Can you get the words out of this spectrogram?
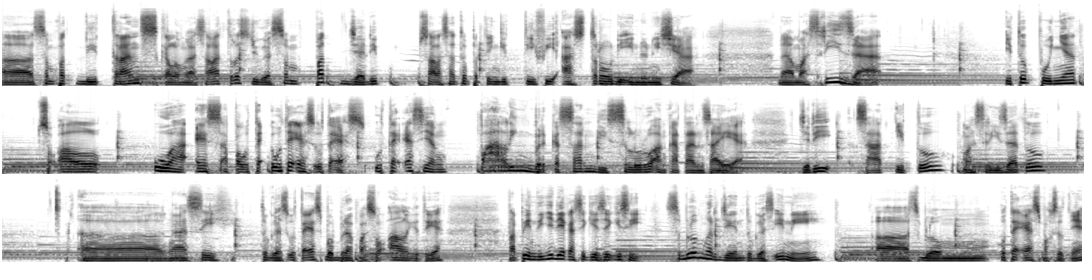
uh, sempat di Trans kalau nggak salah, terus juga sempat jadi salah satu petinggi TV Astro di Indonesia. Nah Mas Riza itu punya soal UAS apa UTS UTS UTS yang paling berkesan di seluruh angkatan saya. Jadi saat itu Mas Riza tuh uh, ngasih tugas UTS beberapa soal gitu ya. Tapi intinya dia kasih kisi-kisi. Sebelum ngerjain tugas ini, uh, sebelum UTS maksudnya,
